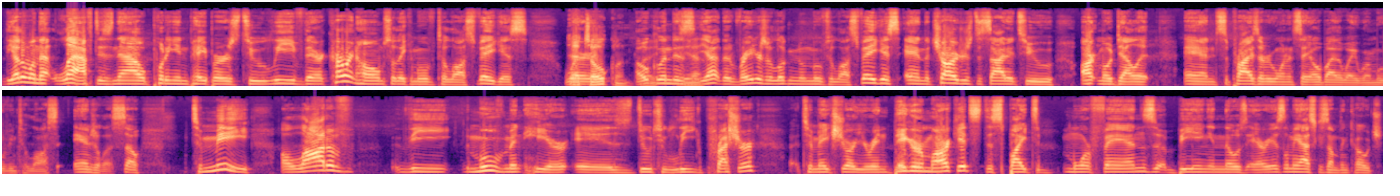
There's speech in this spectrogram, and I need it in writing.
the other one that left is now putting in papers to leave their current home so they can move to Las Vegas. That's Oakland, right? Oakland is, Yeah. yeah. the Raiders are looking to move to Las Vegas, and the Chargers decided to Art Modell it and surprise everyone and say, oh, by the way, we're moving to Los Angeles. So to me, a lot of the the movement here is due to league pressure to make sure you're in bigger markets despite more fans being in those areas. Let me ask you something, coach.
